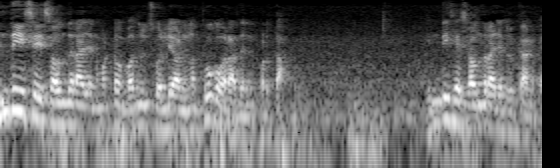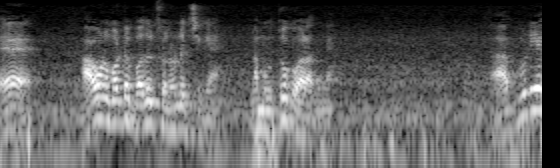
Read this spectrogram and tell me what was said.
இந்தி இசை சவுந்தரராஜன் மட்டும் பதில் சொல்லி அவனுக்கு தூக்கம் வராது எனக்கு படுத்தான் இந்தி இசை சவுந்தரராஜன் இருக்காங்க. அவனை மட்டும் பதில் சொல்லணும்னு வச்சுங்க நமக்கு தூக்கம் வராதுங்க. அப்படியே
